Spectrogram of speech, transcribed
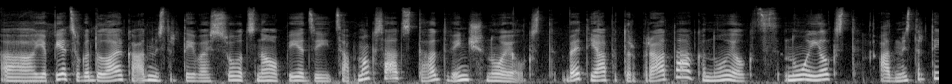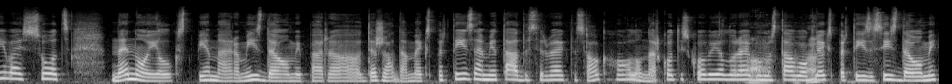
uh, ja piecu gadu laikā administratīvais sots nav piedzīts, apmaksāts, tad viņš noilgst. Bet jāpaturprātā, ka noilgst, noilgst administratīvais sots, nenoilgst, piemēram, izdevumi par uh, dažādām ekspertīzēm, ja tādas ir veiktas alkohola un narkotiku vielu reibuma Ah, stāvokļa ekspertīzes izdevumi,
